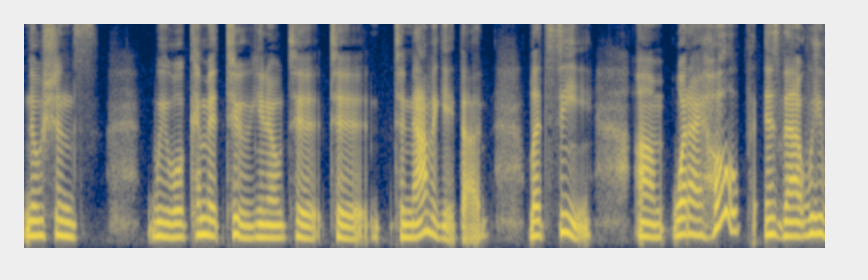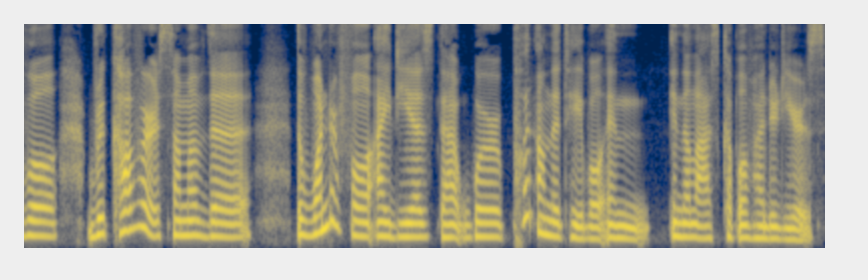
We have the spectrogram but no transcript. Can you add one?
notions we will commit to, you know, to to to navigate that. Let's see. Um, what I hope is that we will recover some of the the wonderful ideas that were put on the table in in the last couple of hundred years,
